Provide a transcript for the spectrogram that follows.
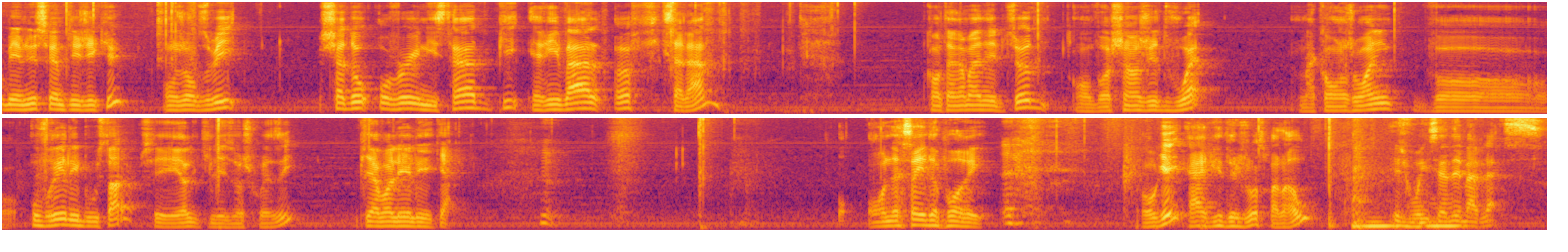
bienvenue sur MTGQ. Aujourd'hui, Shadow Over Innistrad puis Rival of Ixalan. Contrairement à d'habitude, on va changer de voix. Ma conjointe va ouvrir les boosters, c'est elle qui les a choisis, puis elle va lire les cartes. On essaye de pas rire. OK? Elle rit déjà, c'est pas drôle. Et je vais y céder ma place.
